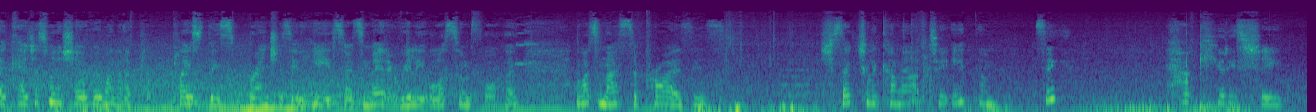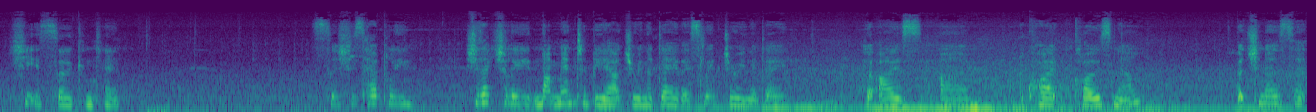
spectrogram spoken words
Okay, I just want to show everyone that I've pl placed these branches in here, so it's made it really awesome for her. And what's a nice surprise is she's actually come out to eat them. See? How cute is she? She is so content. So she's happily, she's actually not meant to be out during the day. They sleep during the day. Her eyes um, are quite closed now, but she knows that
